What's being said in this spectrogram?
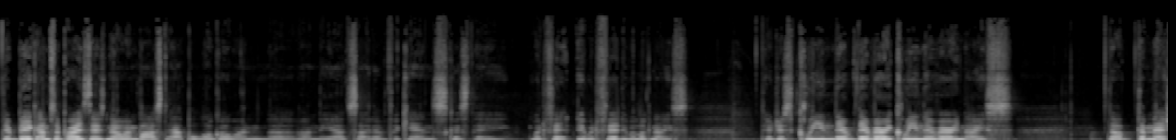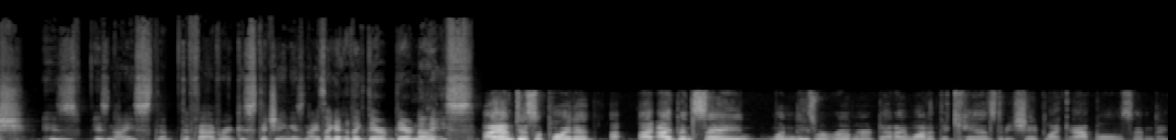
they're big. I'm surprised there's no embossed Apple logo on the on the outside of the cans because they would fit. It would fit. It would look nice. They're just clean. They're they're very clean. They're very nice. The the mesh is is nice. The the fabric, the stitching is nice. Like uh, like they're they're nice. I am disappointed. I, I've been saying when these were rumored that I wanted the cans to be shaped like apples, and they,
